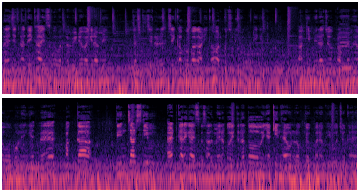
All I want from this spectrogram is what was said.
मैं जितना देखा इसको मतलब वीडियो वगैरह में जस्ट जनरल चेकअप होगा गाड़ी का और कुछ नहीं होगा ठीक है। बाकी मेरा जो प्रॉब्लम है वो बोलेंगे मैं पक्का तीन चार स्कीम ऐड करेगा इसके साथ। मेरे को इतना तो यकीन है उन लोग के ऊपर अभी, हो चुका है।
